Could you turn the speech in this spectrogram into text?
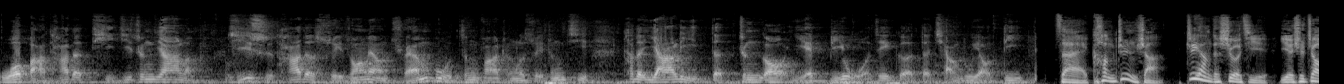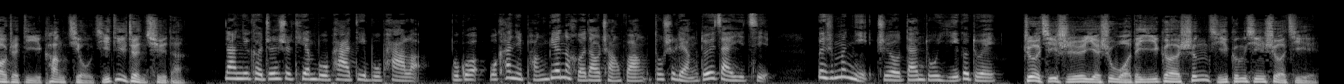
我把它的体积增加了，即使它的水装量全部蒸发成了水蒸气，它的压力的增高也比我这个的强度要低。在抗震上，这样的设计也是照着抵抗九级地震去的。那你可真是天不怕地不怕了。不过我看你旁边的河道厂房都是两堆在一起，为什么你只有单独一个堆？这其实也是我的一个升级更新设计，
